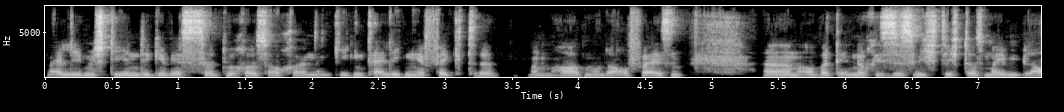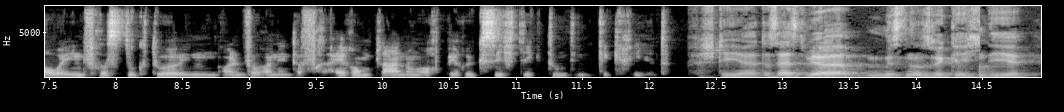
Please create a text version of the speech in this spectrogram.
weil eben stehende Gewässer durchaus auch einen gegenteiligen Effekt äh, haben und aufweisen. Ähm, aber dennoch ist es wichtig, dass man eben blaue Infrastruktur in allen voran in der Freiraumplanung auch berücksichtigt und integriert. Verstehe. Das heißt, wir müssen uns wirklich an die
